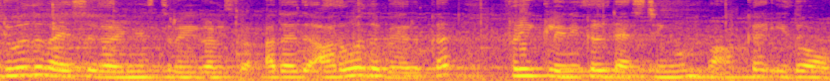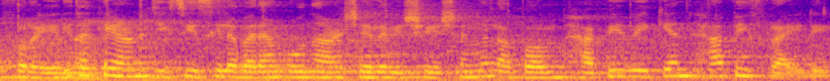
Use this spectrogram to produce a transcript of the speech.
ഇരുപത് വയസ്സ് കഴിഞ്ഞ സ്ത്രീകൾക്ക് അതായത് അറുപത് പേർക്ക് ഫ്രീ ക്ലിനിക്കൽ ടെസ്റ്റിങ്ങും ഒക്കെ ഇത് ഓഫർ ചെയ്യുന്നത് ഇതൊക്കെയാണ് ജി സി സിയിൽ വരാൻ പോകുന്ന ആഴ്ചയിലെ വിശേഷങ്ങൾ. അപ്പം happy weekend happy Friday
